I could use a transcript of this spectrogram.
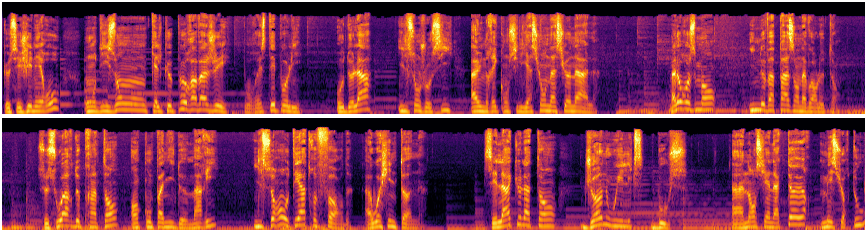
que ses généraux ont, disons, quelque peu ravagé, pour rester poli. Au-delà, il songe aussi à une réconciliation nationale. Malheureusement, il ne va pas en avoir le temps. Ce soir de printemps, en compagnie de Marie, il se rend au théâtre Ford, à Washington. C'est là que l'attend John Wilkes Booth, un ancien acteur, mais surtout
